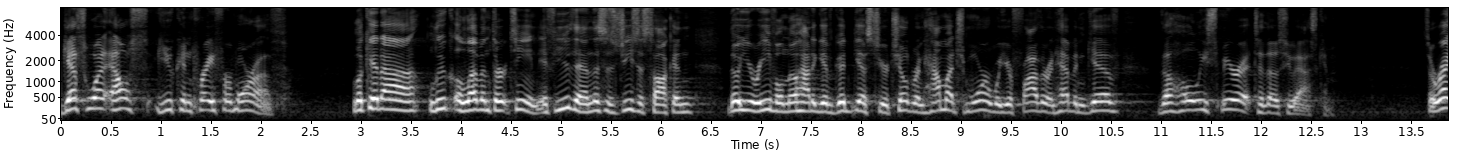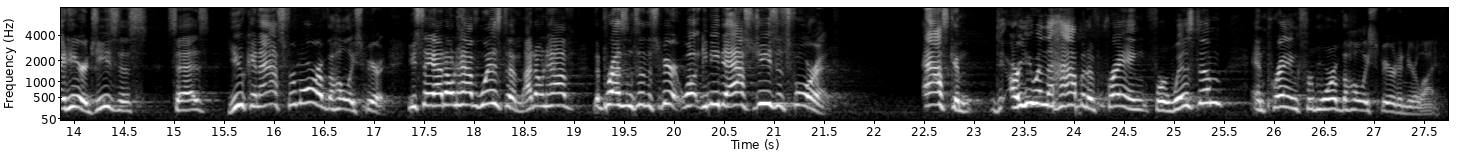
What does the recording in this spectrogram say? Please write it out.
Guess what else you can pray for more of? Look at uh, Luke 11 13. If you then, this is Jesus talking, though you're evil, know how to give good gifts to your children, how much more will your Father in heaven give the Holy Spirit to those who ask him. So, right here, Jesus says, You can ask for more of the Holy Spirit. You say, I don't have wisdom, I don't have the presence of the Spirit. Well, you need to ask Jesus for it. Ask him, Are you in the habit of praying for wisdom and praying for more of the Holy Spirit in your life?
